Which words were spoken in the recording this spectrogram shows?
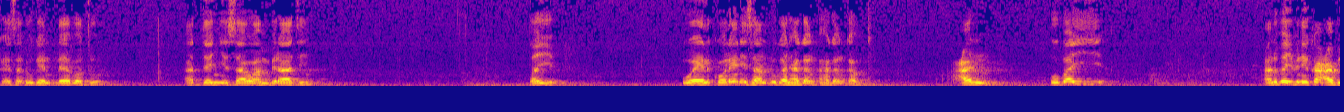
ka isa dhuge hin dheebotu addeenyi isaa waan biraati طيب ويلكولين إسان لغن هغن قبض عن أبي عن أبي بن كعب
